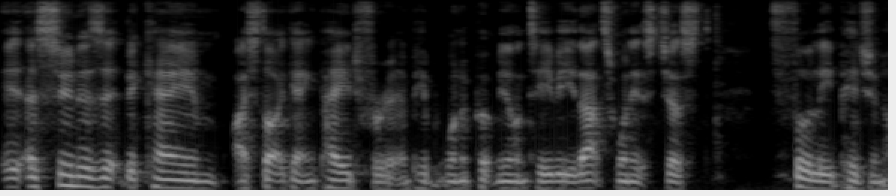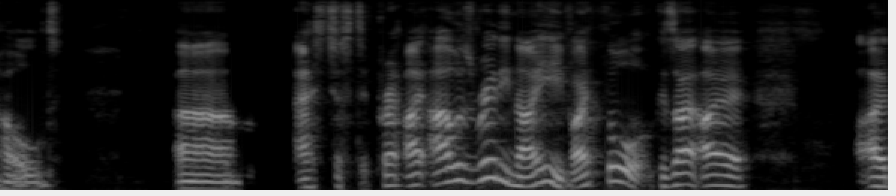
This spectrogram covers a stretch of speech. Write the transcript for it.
it, as soon as it became, I started getting paid for it, and people want to put me on TV. That's when it's just fully pigeonholed. Um, it's just depressing. I, I was really naive. I thought because I, I I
